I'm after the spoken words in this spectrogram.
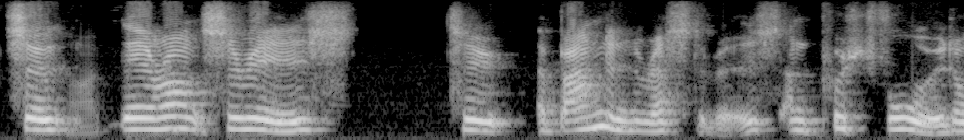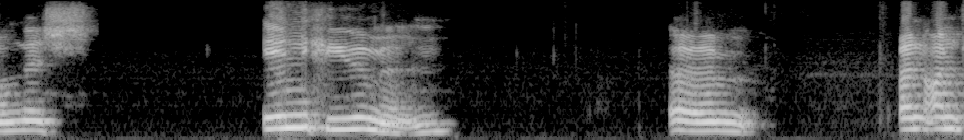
So their answer is to abandon the rest of us and push forward on this inhuman. Um, and I'm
